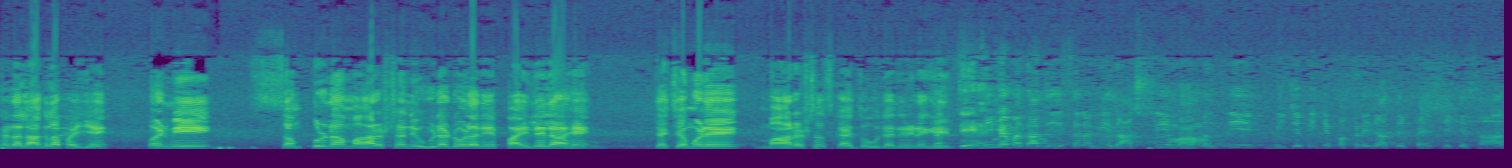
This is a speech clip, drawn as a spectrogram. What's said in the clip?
छडा लागला पाहिजे. पण मी संपूर्ण महाराष्ट्राने उघड्या डोळ्याने पाहिलेलं आहे. त्याच्यामुळे महाराष्ट्रच काय तो उद्या निर्णय घेईल. हिंदी में बता दीजिए सर अभी राष्ट्रीय महामंत्री एक बीजेपी के पकड़े जाते पैसे के साथ.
